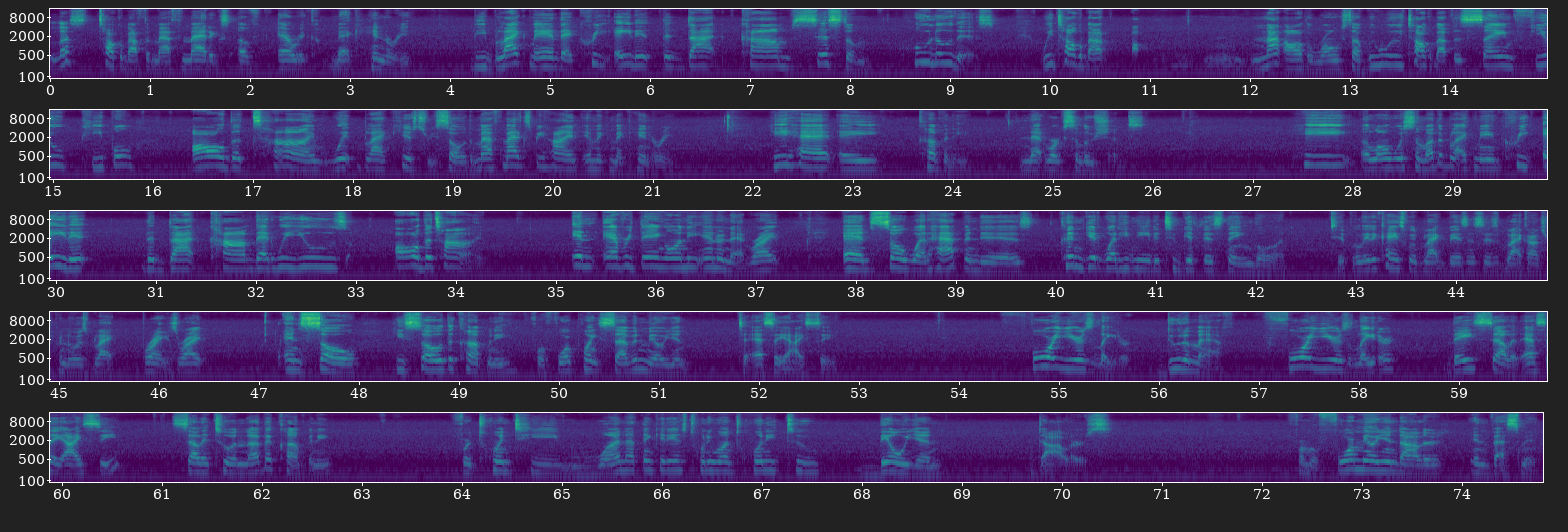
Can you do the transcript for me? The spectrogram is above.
let's talk about the mathematics of Eric McHenry, the black man that created the dot com system. Who knew this? We talk about uh, not all the wrong stuff. We, we talk about the same few people all the time with black history. So the mathematics behind Emmit McHenry. He had a company, Network Solutions he, along with some other black men, created the dot com that we use all the time in everything on the internet, right? And so what happened is couldn't get what he needed to get this thing going. Typically the case with black businesses, black entrepreneurs, black brains, right? And so he sold the company for 4.7 million to SAIC. 4 years later, do the math Four years later, they sell it, SAIC, sell it to another company for 21, I think it is, 21, 22 billion dollars. From a $4 million investment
